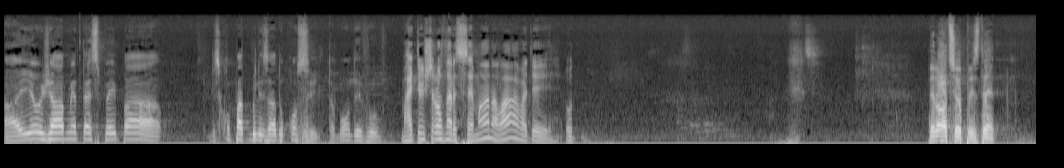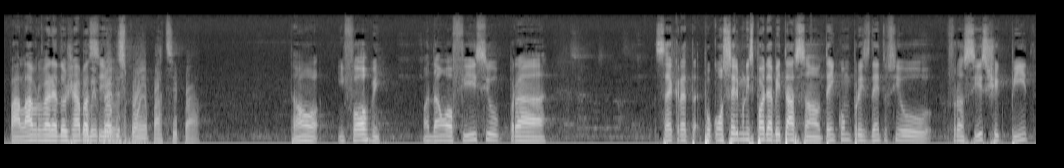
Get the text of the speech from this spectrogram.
aí eu já me antecipei para descompatibilizar do conselho, tá bom? Devolvo. Mas tem um extraordinário essa semana lá? Vai ter. Piloto, senhor presidente. Palavra o vereador Jaba Eu Silva. predisponho a participar. Então, informe. Mandar um ofício para Secreta... O Conselho Municipal de Habitação, tem como presidente o senhor Francisco Chico Pinto.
